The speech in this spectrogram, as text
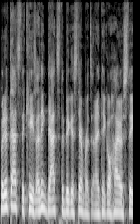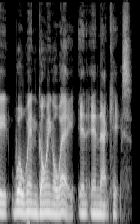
But if that's the case, I think that's the biggest difference, and I think Ohio State will win going away in in that case.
